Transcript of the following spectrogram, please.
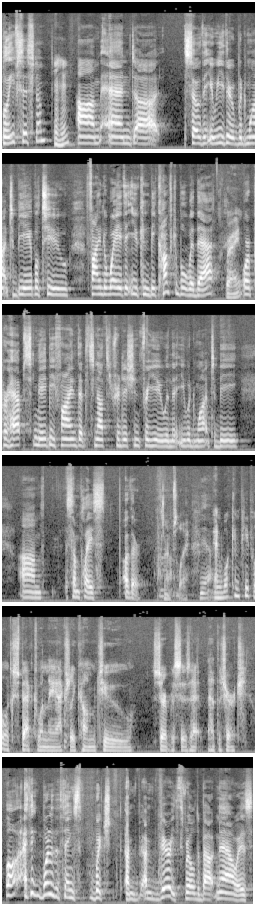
belief system. Um, and uh, so that you either would want to be able to find a way that you can be comfortable with that, Right. or perhaps maybe find that it's not the tradition for you and that you would want to be um, someplace other. Absolutely. yeah. And what can people expect when they actually come to services at, at the church? Well, I think one of the things which I'm, I'm very thrilled about now is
